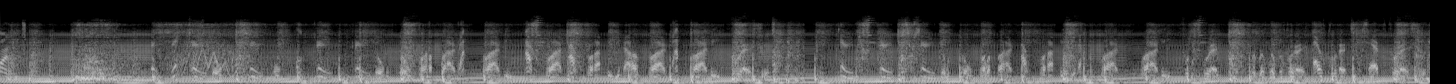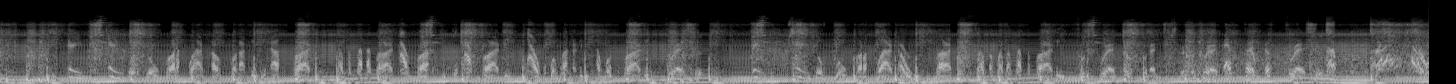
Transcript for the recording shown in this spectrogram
one. Body present. Body present body for breath, breath, breath, breath, breath, breath.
